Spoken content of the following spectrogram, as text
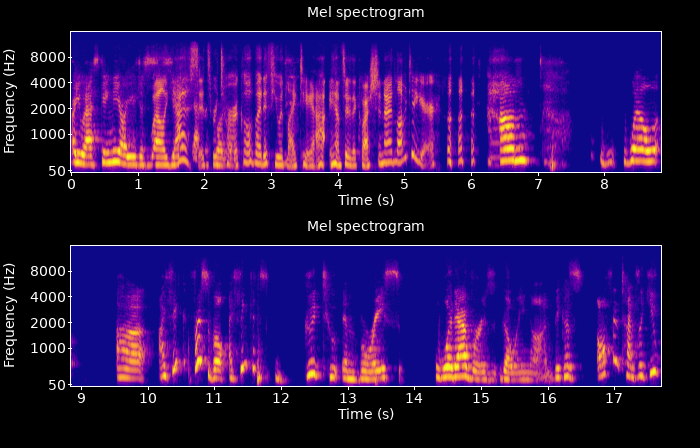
Are you asking me or are you just Well, yes, it's rhetorical, but if you would like to answer the question, I'd love to hear. um well, uh I think first of all, I think it's good to embrace whatever is going on because oftentimes like you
